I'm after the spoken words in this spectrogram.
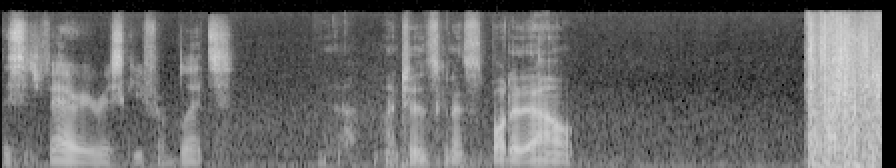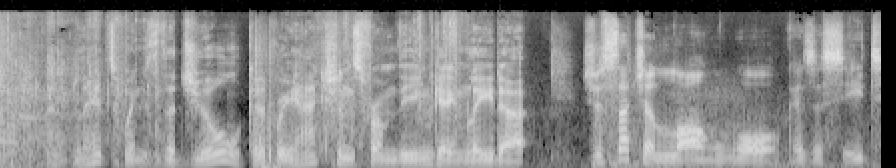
This is very risky from Blitz. Yeah, Imagina's going to spot it out. And Blitz wins the duel. Good reactions from the in-game leader. It's just such a long walk as a CT,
